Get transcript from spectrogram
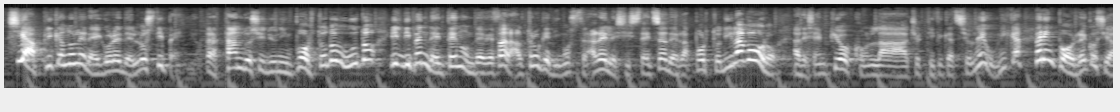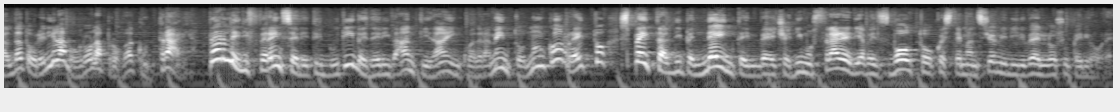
si applicano le regole dello stipendio. Trattandosi di un importo dovuto, il dipendente non deve far altro che dimostrare l'esistenza del rapporto di lavoro, ad esempio con la certificazione unica, per imporre così al datore di lavoro la prova contraria. Per le differenze retributive derivanti da inquadramento non corretto, spetta al dipendente invece dimostrare di aver svolto queste mansioni di livello superiore.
